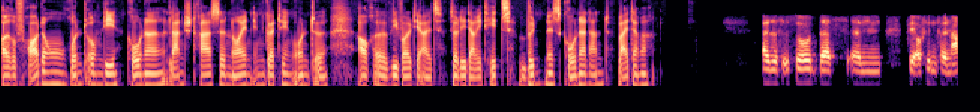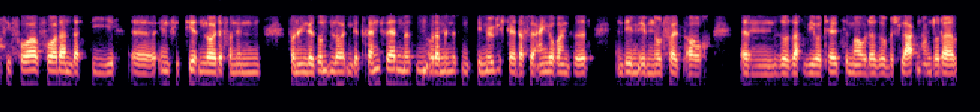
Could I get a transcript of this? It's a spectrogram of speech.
eure Forderungen rund um die Kroner Landstraße 9 in Göttingen und äh, auch äh, wie wollt ihr als Solidaritätsbündnis Kronerland weitermachen? Also es ist so, dass ähm, wir auf jeden Fall nach wie vor fordern, dass die äh, infizierten Leute von den von den gesunden Leuten getrennt werden müssen oder mindestens die Möglichkeit dafür eingeräumt wird, indem eben notfalls auch ähm, so Sachen wie Hotelzimmer oder so beschlagnahmt oder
